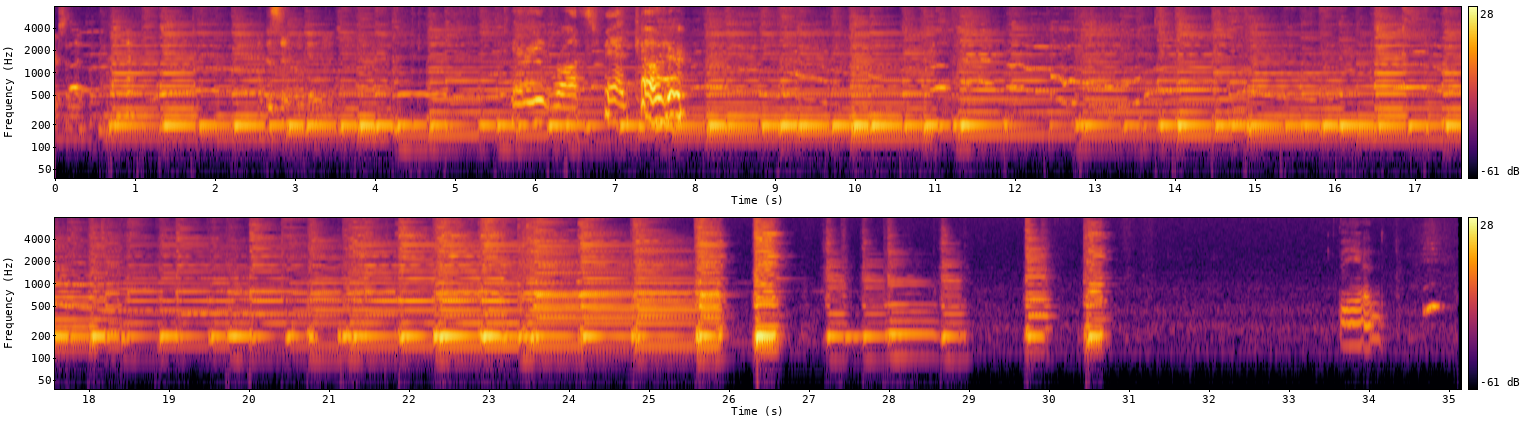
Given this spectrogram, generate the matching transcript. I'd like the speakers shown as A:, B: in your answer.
A: lyrics in that book. that book anyway?
B: Harry Roth's fat counter. The end.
